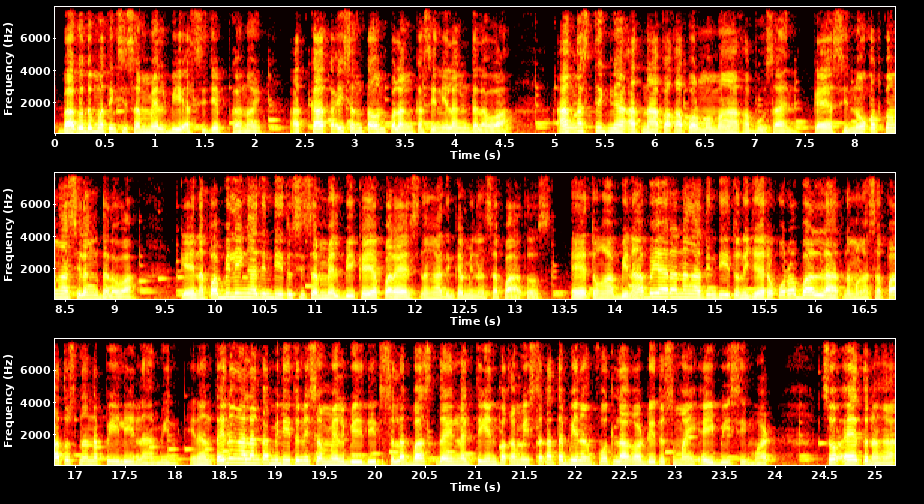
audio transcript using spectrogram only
Bago dumating si Sam Melby at si Jeff Canoy. At kakaisang taon pa lang kasi nilang dalawa. Ang astig nga at napakaporma mga kabusan. Kaya sinukot ko nga silang dalawa. Kaya napabili nga din dito si Sam Melby kaya parehas na nga din kami ng sapatos. Eto nga, binabayaran na nga din dito ni Jero Corabal lahat ng mga sapatos na napili namin. Inantay na nga lang kami dito ni Sam Melby dito sa labas dahil nagtingin pa kami sa katabi ng Foot Locker dito sa may ABC Mart. So eto na nga,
